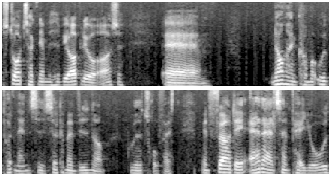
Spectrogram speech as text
stor taknemmelighed. Vi oplever også, øh, når man kommer ud på den anden side, så kan man vidne om, Gud er trofast. Men før det er der altså en periode,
